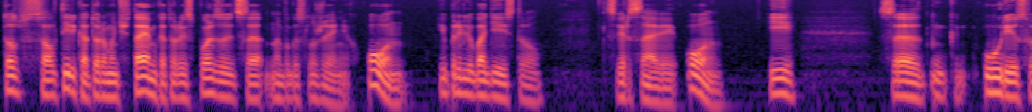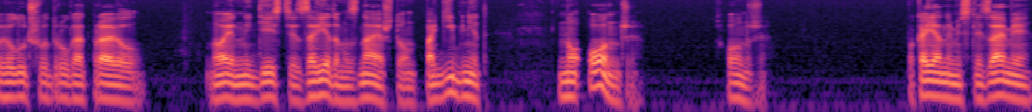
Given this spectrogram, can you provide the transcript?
Тот псалтирь, который мы читаем, который используется на богослужениях. Он и прелюбодействовал с Версавией. Он и с Урию, своего лучшего друга, отправил на военные действия, заведомо зная, что он погибнет. Но он же, он же покаянными слезами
